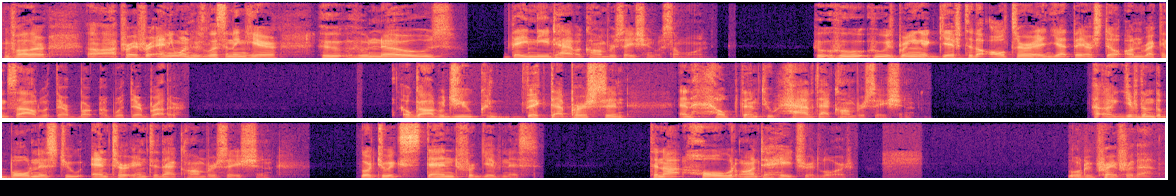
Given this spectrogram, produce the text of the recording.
And Father, uh, I pray for anyone who's listening here who, who knows they need to have a conversation with someone who who who is bringing a gift to the altar and yet they are still unreconciled with their with their brother. Oh God, would you convict that person and help them to have that conversation? Uh, give them the boldness to enter into that conversation. Lord, to extend forgiveness, to not hold on to hatred, Lord. Lord, we pray for that.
